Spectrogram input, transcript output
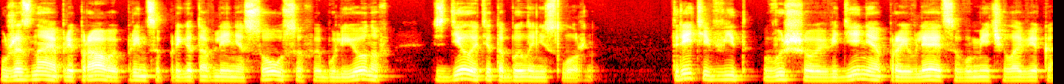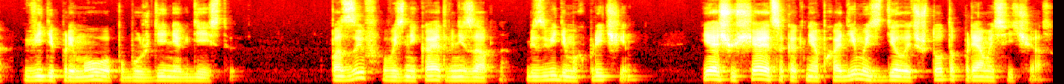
Уже зная приправы, принцип приготовления соусов и бульонов, сделать это было несложно. Третий вид высшего видения проявляется в уме человека в виде прямого побуждения к действию. Позыв возникает внезапно, без видимых причин, и ощущается как необходимость сделать что-то прямо сейчас.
